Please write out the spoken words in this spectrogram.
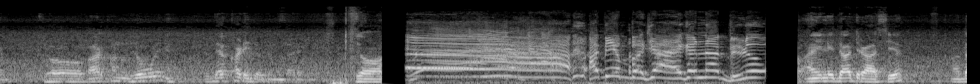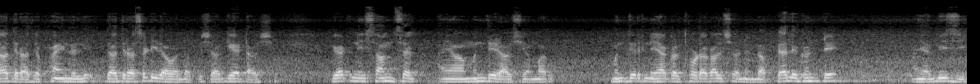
એમ? જો કારખાનું જોવું હોય ને, તો દેખાડી દો તમે તારે. જો. અભી મજા ભીડો. અહીંની દાદરા છે. દાદરા છે. ફાઇનલી દાદરા ચડી જવાના પછી આ ગેટ આવશે. ગેટની સામસે અહીંયા મંદિર આવશે અમારું. મંદિરની આગળ થોડાક હાલશો એના પહેલી ઘંટી, અહીંયા બીજી,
